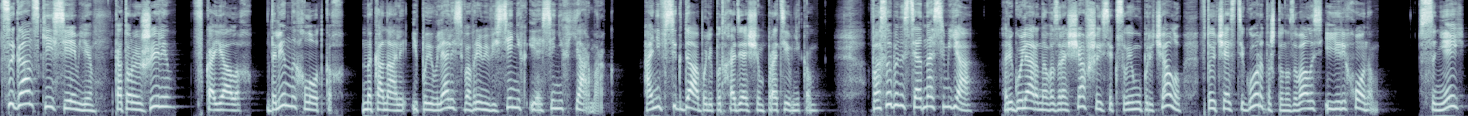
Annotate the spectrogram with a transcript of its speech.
Цыганские семьи, которые жили в каялах, длинных лодках на канале и появлялись во время весенних и осенних ярмарок. Они всегда были подходящим противником. В особенности одна семья, регулярно возвращавшаяся к своему причалу в той части города, что называлась Иерихоном. С ней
